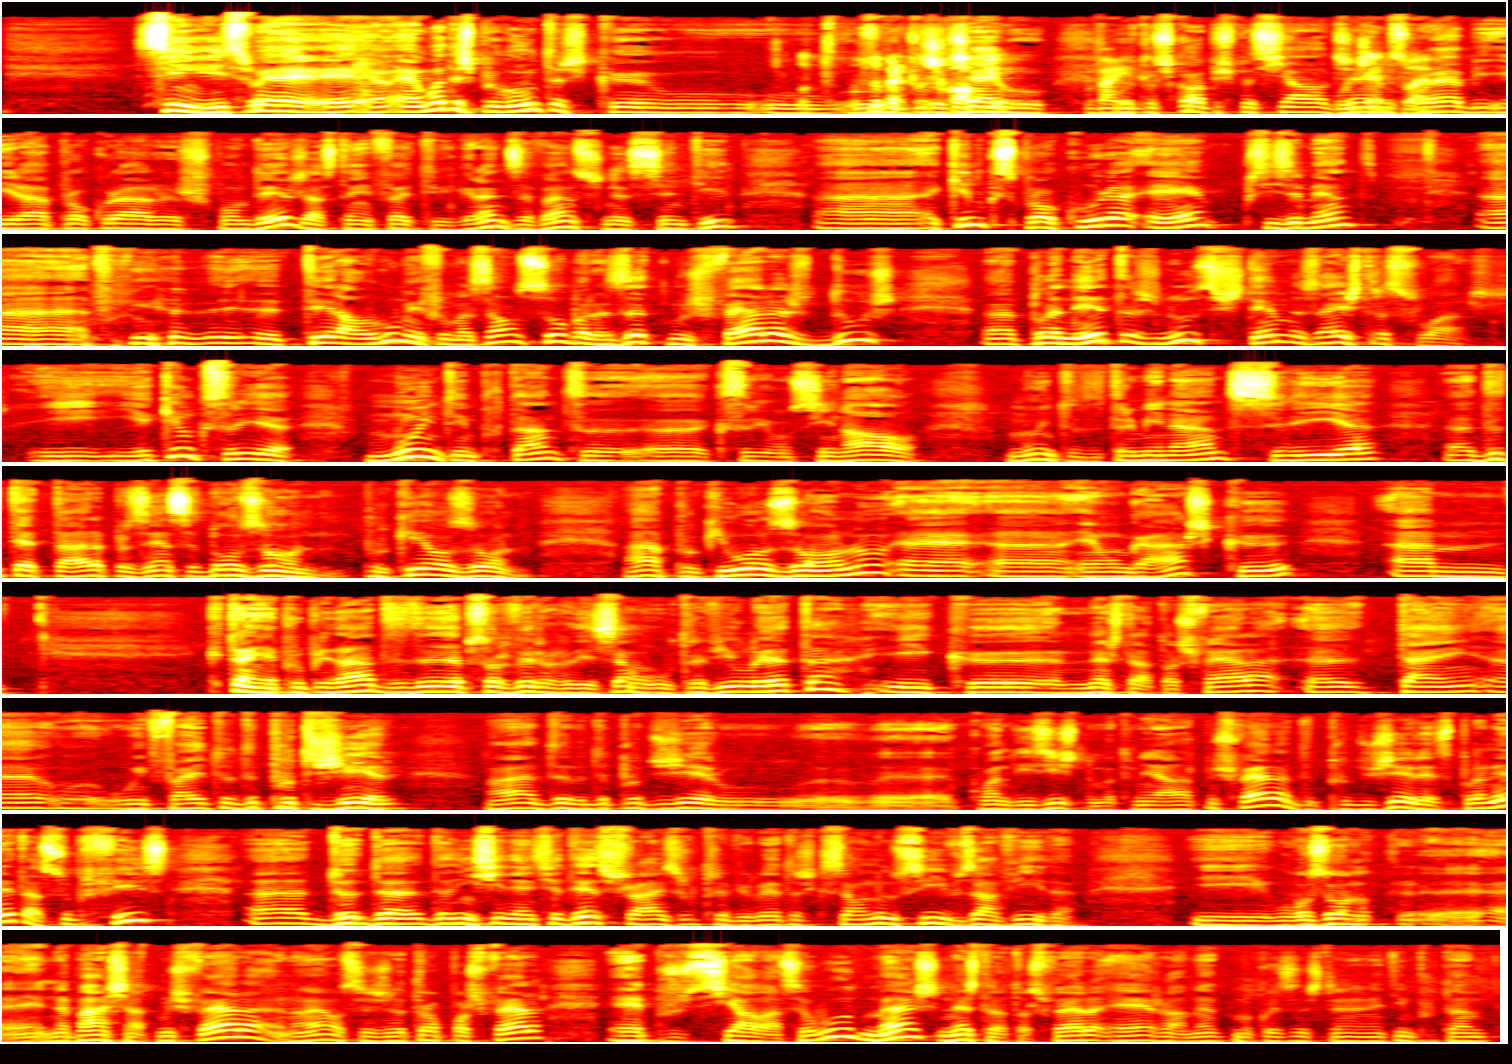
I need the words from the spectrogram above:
Sim, isso é, é, é, uma das perguntas que o, o, o, o telescópio, o, o, telescópio espacial James, James Webb. Webb irá procurar responder. Já se têm feito grandes avanços nesse sentido. Uh, aquilo que se procura é, precisamente, uh, ter alguma informação sobre as atmosferas dos uh, planetas nos sistemas extrasolares. E, e, aquilo que seria muito importante, que seria um sinal muito determinante, seria detectar a presença do ozono. Porquê ozono? Ah, porque o ozono é, é um gás que. Um, que tem a propriedade de absorver a radiação ultravioleta e que na estratosfera uh, tem uh, o efeito de proteger, é? de, de, proteger, o, uh, quando existe uma determinada atmosfera, de proteger esse planeta, a superfície, da incidência desses raios ultravioletas que são nocivos à vida. E o ozono na baixa atmosfera, não é? ou seja, na troposfera, é prejudicial à saúde, mas na estratosfera é realmente uma coisa extremamente importante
